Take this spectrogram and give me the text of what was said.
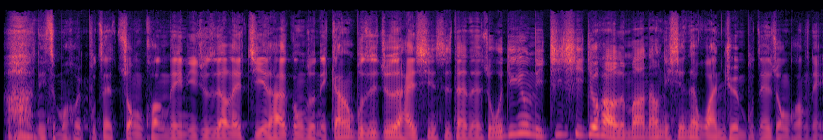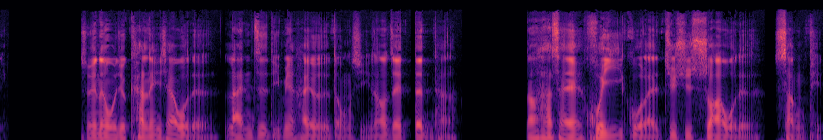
啊，你怎么会不在状况内？你就是要来接她的工作。你刚刚不是就是还信誓旦旦说我就用你机器就好了吗？然后你现在完全不在状况内，所以呢，我就看了一下我的篮子里面还有的东西，然后再瞪她，然后她才会意过来继续刷我的商品。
